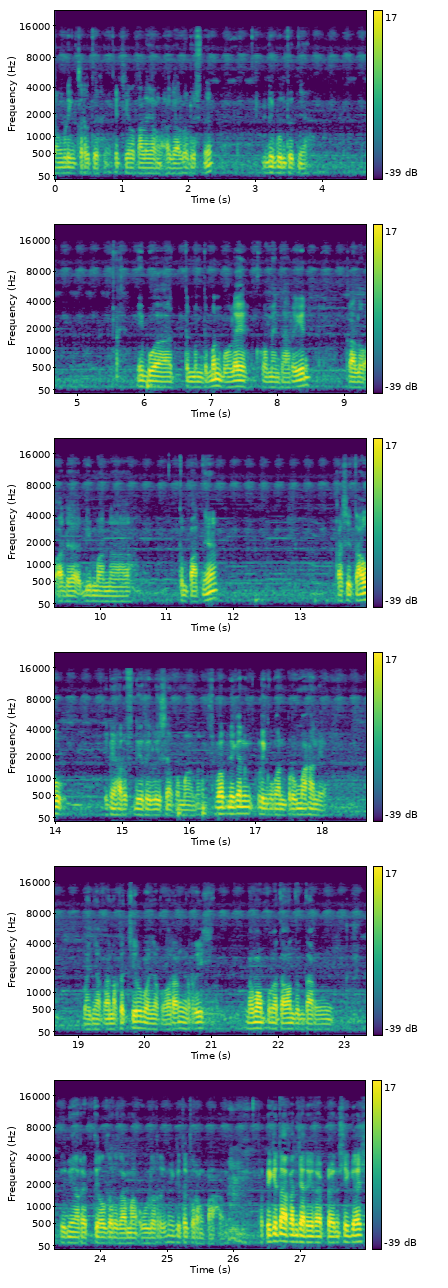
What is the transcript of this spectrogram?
yang melingkar tuh kecil kalau yang agak lurus nih. Ini buntutnya. Ini buat teman-teman boleh komentarin kalau ada di mana tempatnya. Kasih tahu ini harus dirilisnya ke mana? Sebab ini kan lingkungan perumahan ya. Banyak anak kecil banyak orang ngeri. Memang pengetahuan tentang dunia reptil terutama ular ini kita kurang paham. Tapi kita akan cari referensi guys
